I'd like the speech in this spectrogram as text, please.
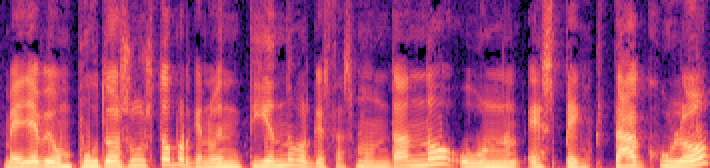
me lleve un puto susto porque no entiendo por qué estás montando un espectáculo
